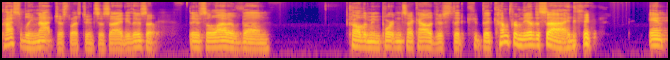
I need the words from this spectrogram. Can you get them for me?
possibly not just Western society. There's a there's a lot of um, call them important psychologists that that come from the other side, and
